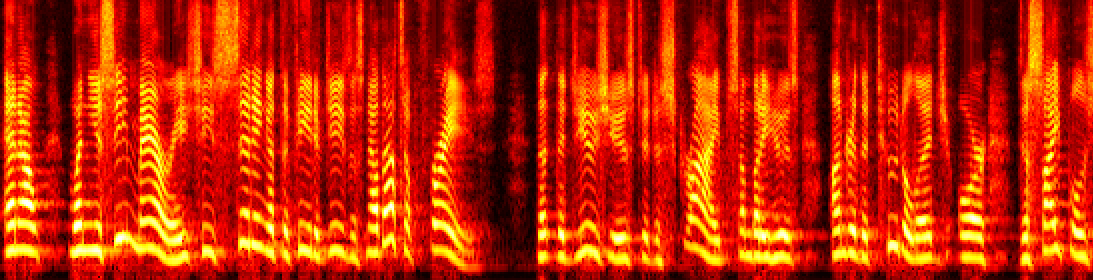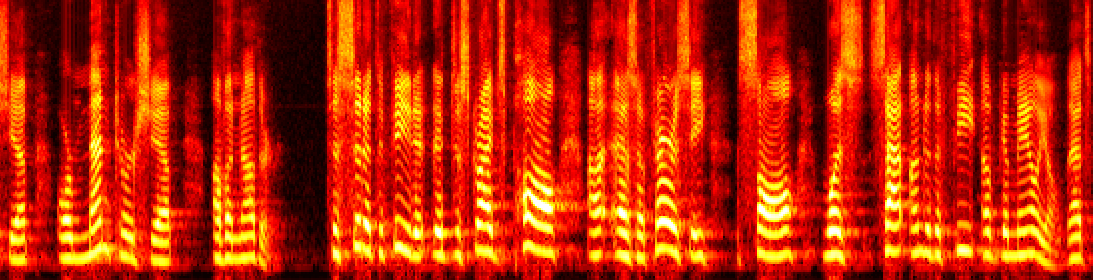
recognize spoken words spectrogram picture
And now, when you see Mary, she's sitting at the feet of Jesus. Now, that's a phrase that the Jews used to describe somebody who's under the tutelage or discipleship or mentorship of another. To sit at the feet, it, it describes Paul uh, as a Pharisee Saul was sat under the feet of Gamaliel. That's,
